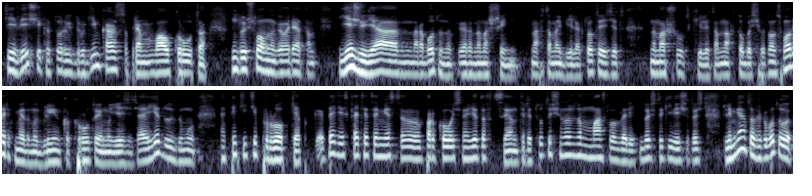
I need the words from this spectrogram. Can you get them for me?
те вещи, которые другим кажутся прям вау, круто. Ну, то есть, условно говоря, там, езжу я на работу, например, на машине, на автомобиле, а кто-то ездит на маршрутке или там на автобусе. Вот он смотрит меня, думает, блин, как круто ему ездить. А я еду и думаю, опять эти пробки, опять искать это место парковочное где-то в центре, тут еще нужно масло долить. Ну, то есть, такие вещи. То есть, для меня тоже как будто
